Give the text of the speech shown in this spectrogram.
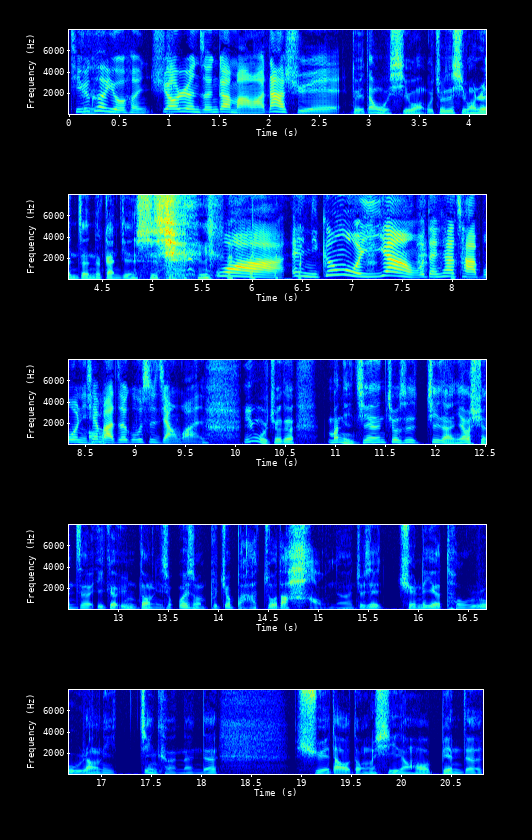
体育课有很需要认真干嘛吗？大学、欸？对，但我希望我就是希望认真的干件事情。哇，哎、欸，你跟我一样，我等一下插播，你先 把这个故事讲完。因为我觉得，妈，你今天就是既然要选择一个运动，你说为什么不就把它做到好呢？就是全力的投入，让你尽可能的学到东西，然后变得。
